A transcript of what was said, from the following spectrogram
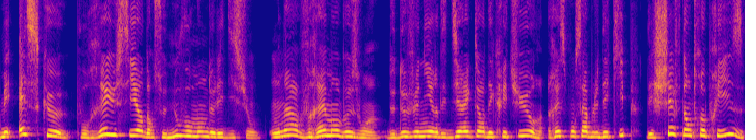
Mais est-ce que, pour réussir dans ce nouveau monde de l'édition, on a vraiment besoin de devenir des directeurs d'écriture, responsables d'équipe, des chefs d'entreprise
